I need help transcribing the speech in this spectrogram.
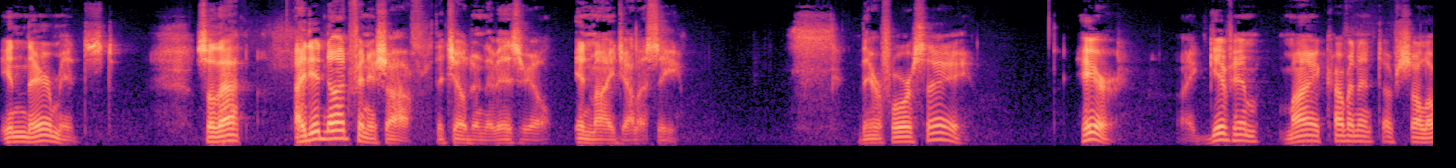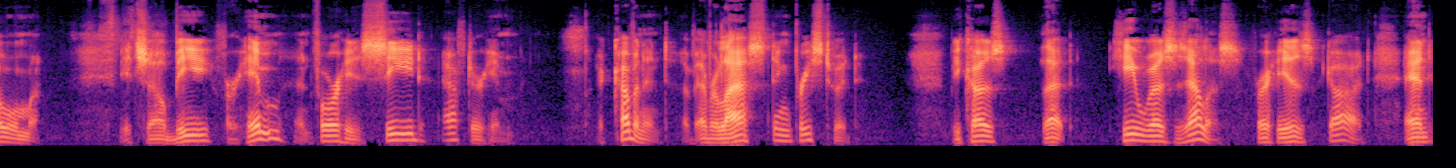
in their midst, so that I did not finish off the children of Israel in my jealousy. Therefore say, Here I give him my covenant of shalom it shall be for him and for his seed after him, a covenant of everlasting priesthood, because that he was zealous for his God and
